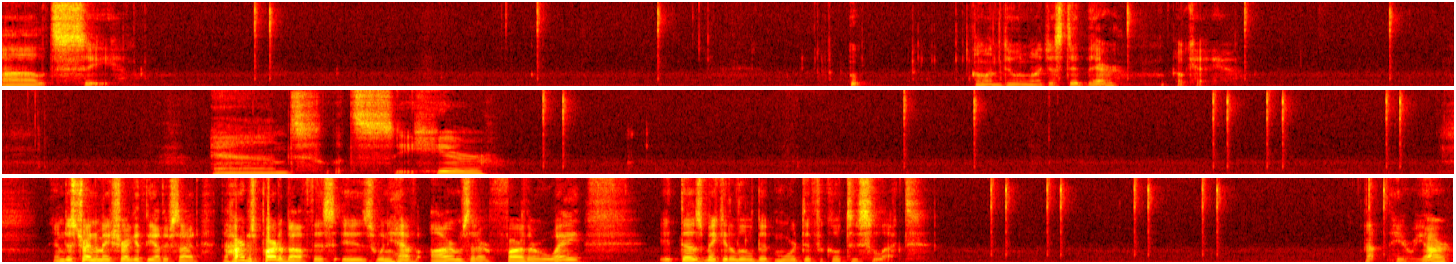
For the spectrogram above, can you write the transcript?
Uh, let's see. Oop. I'm undoing what I just did there. Okay. And let's see here. I'm just trying to make sure I get the other side. The hardest part about this is when you have arms that are farther away, it does make it a little bit more difficult to select. Ah, here we are.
